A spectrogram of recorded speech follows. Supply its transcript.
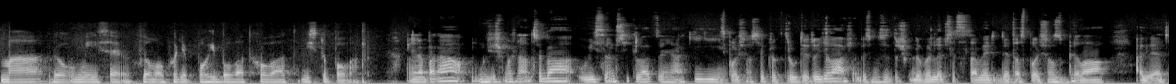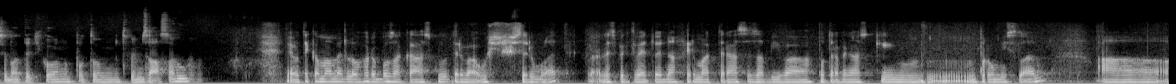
má, kdo umí se v tom obchodě pohybovat, chovat, vystupovat. Mě napadá, můžeš možná třeba uvést ten příklad nějaký společnosti, pro kterou ty to děláš, aby jsme si trošku dovedli představit, kde ta společnost byla a kde je třeba teď po tom tvém zásahu? Jo, teďka máme dlouhodobou zakázku, trvá už 7 let, respektive je to jedna firma, která se zabývá potravinářským průmyslem. A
